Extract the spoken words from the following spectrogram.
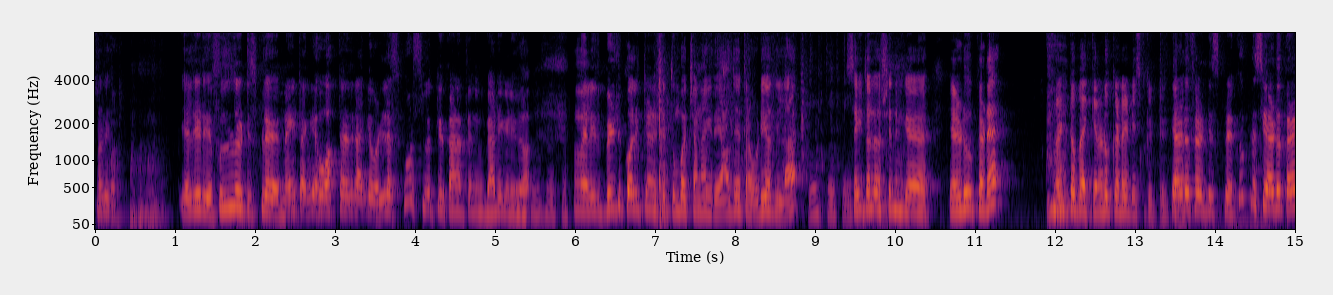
ನೋಡಿ L E D full display night ಹಂಗೆ ಹೋಗ್ತಾ ಇದ್ರೆ ಹಾಗೆ ಒಳ್ಳೆ ಸ್ಪೋರ್ಟ್ಸ್ ಲುಕ್ ಕಾಣುತ್ತೆ ನಿಮ್ಮ ಗಾಡಿಗಳಿದು. ಆಮೇಲೆ ಇದು ಬಿಲ್ಡ್ ಕ್ವಾಲಿಟಿ ಅಷ್ಟೇ ತುಂಬಾ ಚೆನ್ನಾಗಿದೆ ಯಾವುದೇ ತರ ಹೊಡೆಯೋದಿಲ್ಲ. ಸೊ ಇದಲ್ಲೂ ಅಷ್ಟೇ ನಿಮಗೆ ಎರಡೂ ಕಡೆ ಫ್ರಂಟ್ ಬ್ಯಾಕ್ ಎರಡು ಕಡೆ ಡಿಸ್ಕ್ ಇಟ್ಟಿರ್ತೀವಿ ಎರಡು ಕಡೆ ಡಿಸ್ಕ್ ಬೇಕು ಪ್ಲಸ್ ಎರಡು ಕಡೆ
